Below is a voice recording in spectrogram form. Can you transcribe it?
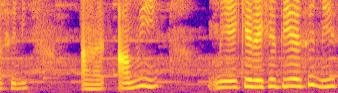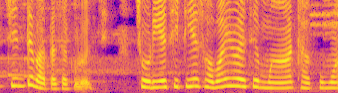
আসেনি। আর আমি মেয়েকে রেখে দিয়ে এসে নিশ্চিন্তে বাতাসা কুড়োচ্ছি। ছড়িয়ে ছিটিয়ে সবাই রয়েছে, মা, ঠাকুমা,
